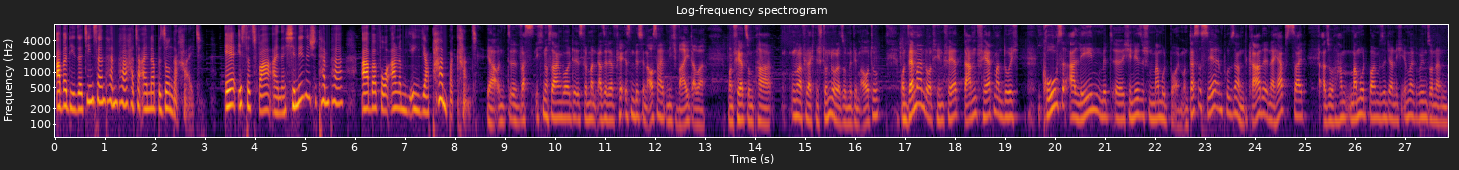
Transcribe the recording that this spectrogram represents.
aber dieser Jinshan-Tempel hatte eine Besonderheit. Er ist zwar ein chinesischer Tempel, aber vor allem in Japan bekannt. Ja, und äh, was ich noch sagen wollte, ist, wenn man, also der ist ein bisschen außerhalb, nicht weit, aber man fährt so ein paar, na, vielleicht eine Stunde oder so mit dem Auto. Und wenn man dorthin fährt, dann fährt man durch große Alleen mit äh, chinesischen Mammutbäumen. Und das ist sehr imposant, gerade in der Herbstzeit. Also Mammutbäume sind ja nicht immer grün, sondern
